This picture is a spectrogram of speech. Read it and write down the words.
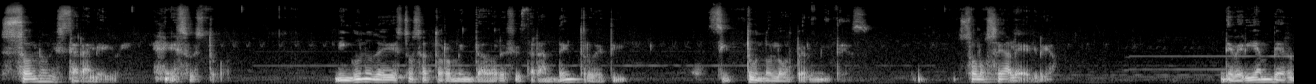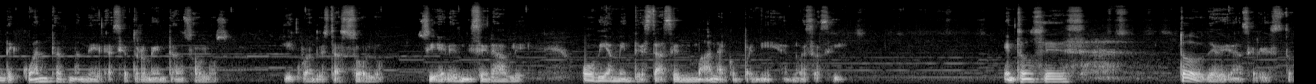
solo estar alegre. Eso es todo. Ninguno de estos atormentadores estarán dentro de ti si tú no lo permites. Solo sea alegre. Deberían ver de cuántas maneras se atormentan solos. Y cuando estás solo, si eres miserable, obviamente estás en mala compañía, ¿no es así? Entonces, todos deberían hacer esto.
